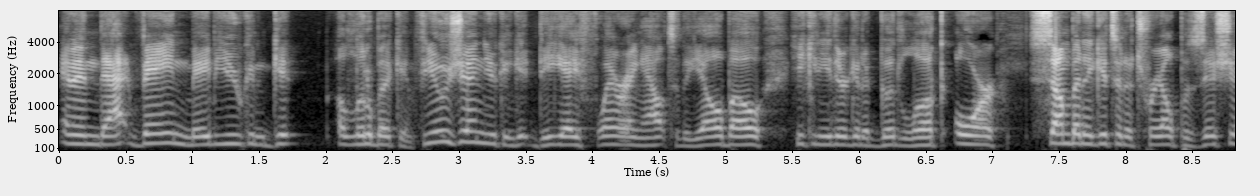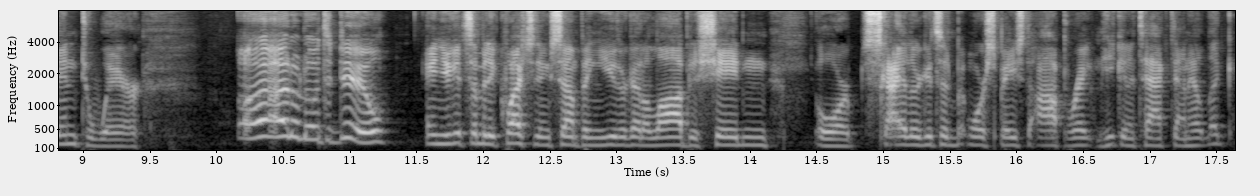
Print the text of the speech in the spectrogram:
And in that vein, maybe you can get a little bit of confusion. You can get DA flaring out to the elbow. He can either get a good look or somebody gets in a trail position to where "Oh, I don't know what to do. And you get somebody questioning something. You either got a lob to Shaedon or Skylar gets a bit more space to operate and he can attack downhill. Like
